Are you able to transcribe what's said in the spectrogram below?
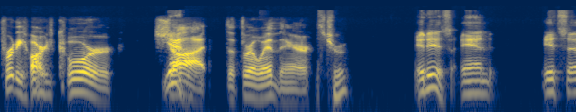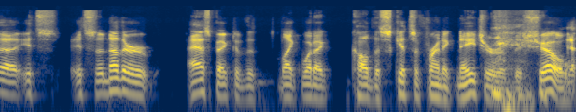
pretty hardcore Yeah. shot to throw in there. It's true. It is, and it's uh, it's it's another aspect of the like what I call the schizophrenic nature of this show, Yeah.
